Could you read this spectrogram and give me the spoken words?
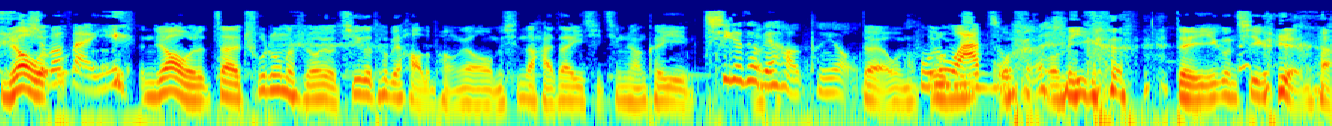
你知道我什么反应？你知道我在初中的时候有七个特别好的朋友，我们现在还在一起，经常可以。七个特别好的朋友，对我们葫芦娃组我们我 我们一个对，一共七个人啊，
